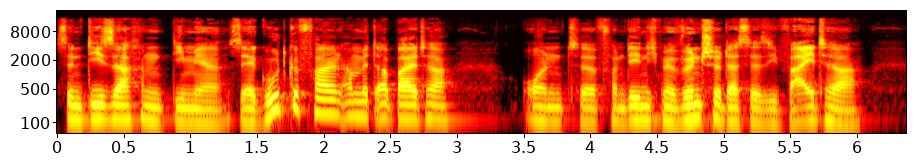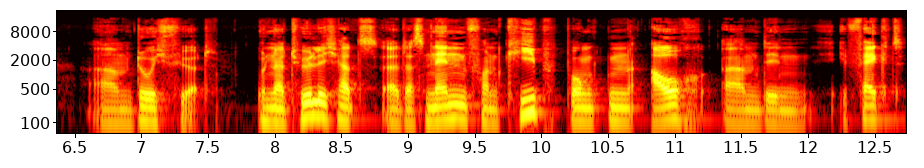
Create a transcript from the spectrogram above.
sind die Sachen, die mir sehr gut gefallen am Mitarbeiter und äh, von denen ich mir wünsche, dass er sie weiter ähm, durchführt. Und natürlich hat äh, das Nennen von Keep-Punkten auch ähm, den Effekt,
